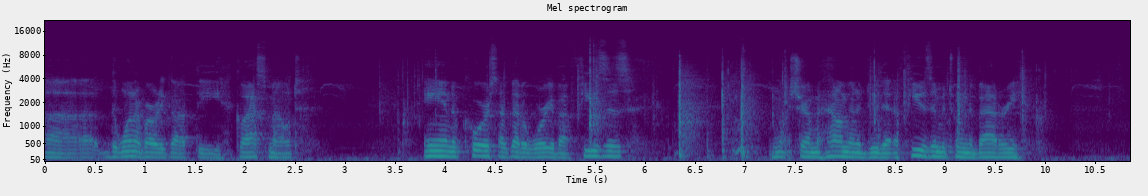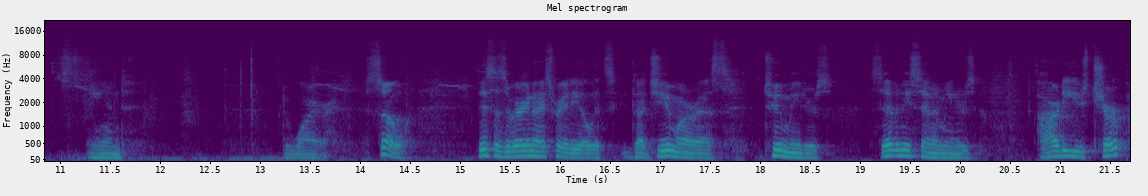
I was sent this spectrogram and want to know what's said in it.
Uh, the one I've already got the glass mount. And of course, I've got to worry about fuses. I'm not sure how I'm going to do that. A fuse in between the battery and the wire. So, this is a very nice radio. It's got GMRS, 2 meters, 70 centimeters. I already used Chirp.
